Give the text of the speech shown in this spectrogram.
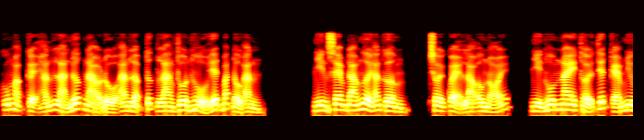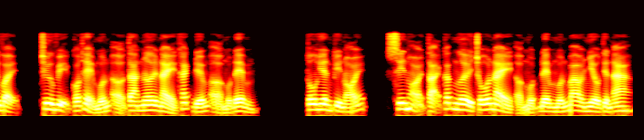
cũng mặc kệ hắn là nước nào đồ ăn lập tức lang thôn hổ hết bắt đầu ăn. Nhìn xem đám người ăn cơm, trời quẻ lao ông nói, nhìn hôm nay thời tiết kém như vậy, chư vị có thể muốn ở ta nơi này khách điếm ở một đêm tô hiên kỳ nói, xin hỏi tại các ngươi chỗ này ở một đêm muốn bao nhiêu tiền a?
